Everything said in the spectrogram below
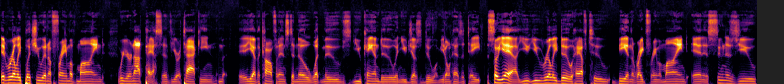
It really puts you in a frame of mind where you're not passive, you're attacking. You have the confidence to know what moves you can do and you just do them. You don't hesitate. So yeah, you you really do have to be in the right frame of mind and as soon as you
